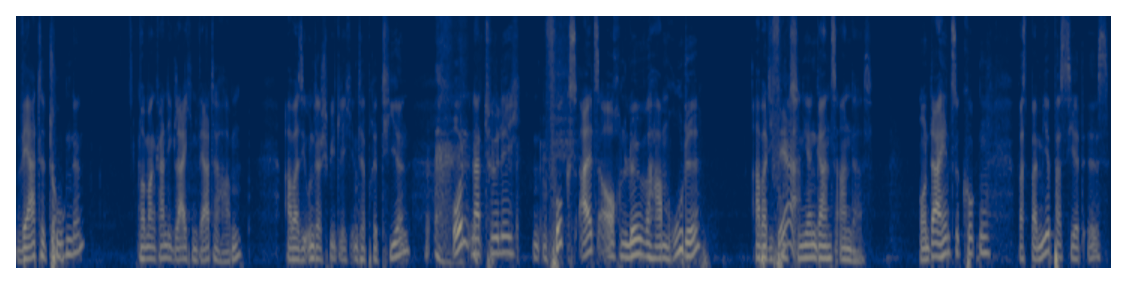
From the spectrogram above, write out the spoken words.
Werte, Tugenden, weil man kann die gleichen Werte haben, aber sie unterschiedlich interpretieren. Und natürlich ein Fuchs als auch ein Löwe haben Rudel, aber die funktionieren ganz anders. Und dahin zu gucken, was bei mir passiert ist,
